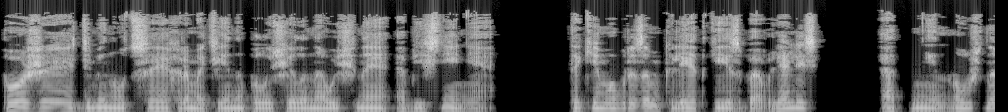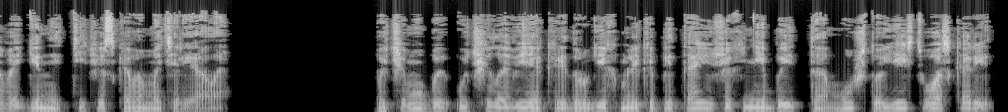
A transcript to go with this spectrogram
Позже диминуция хроматина получила научное объяснение. Таким образом, клетки избавлялись от ненужного генетического материала. Почему бы у человека и других млекопитающих не быть тому, что есть у аскарид?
